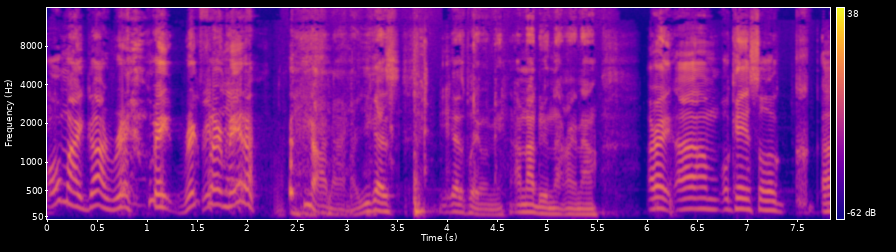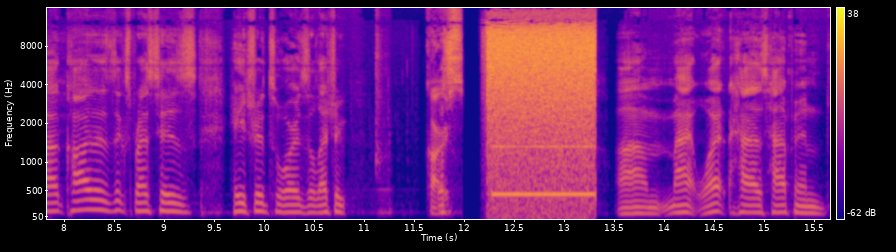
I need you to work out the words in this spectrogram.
Oh my God, Rick! Wait, Ric Flair made a. No, no, no. You guys, you guys play with me. I'm not doing that right now. All right. Um. Okay. So, uh, Kaz has expressed his hatred towards electric Cars. Um, Matt, what has happened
